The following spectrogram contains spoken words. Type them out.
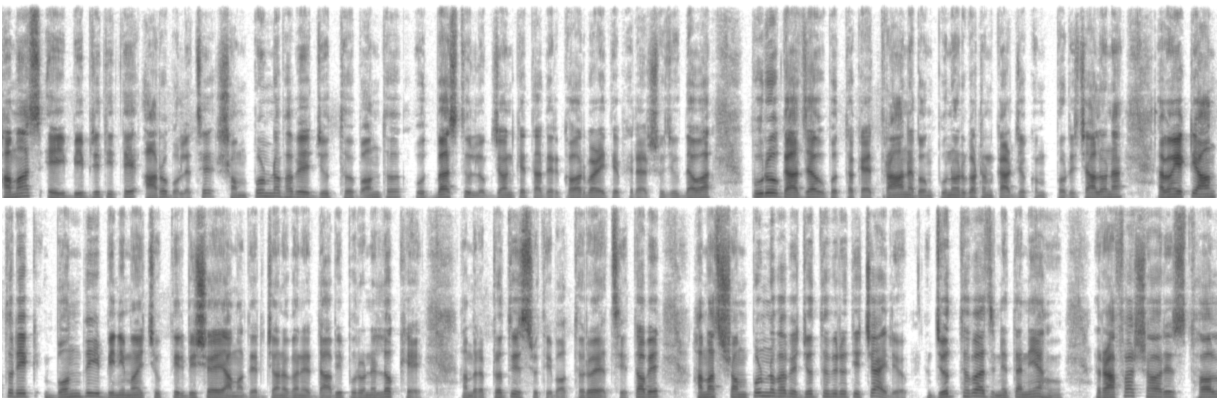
হামাস এই বিবৃতিতে আরও বলেছে, সম্পূর্ণভাবে যুদ্ধ বন্ধ, উদ্বাস্তু লোকজনকে তাদের ঘর বাড়িতে ফেরার সুযোগ দেওয়া, পুরো গাজা উপত্যকায় ত্রাণ এবং পুনর্গঠন কার্যক্রম পরিচালনা এবং একটি আন্তরিক বন্দি বিনিময় চুক্তির বিষয়ে আমাদের জনগণের দাবি পূরণের লক্ষ্যে আমরা প্রতিশ্রুতিবদ্ধ রয়েছি। তবে হামাস সম্পূর্ণভাবে যুদ্ধবিরতি চাইলেও যুদ্ধবাজ নেতানিয়াহু রাফা শহরে স্থল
